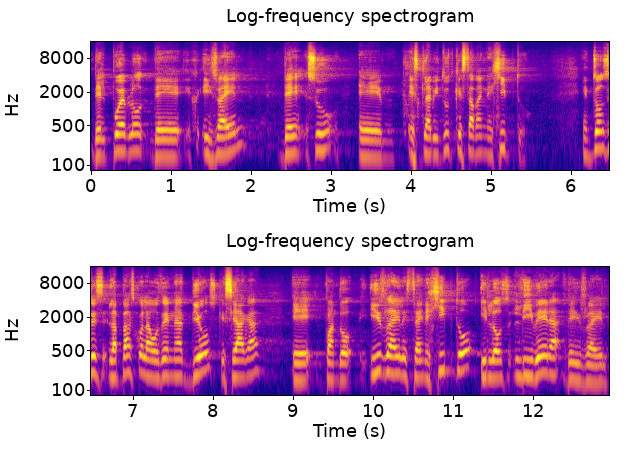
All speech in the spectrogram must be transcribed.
del pueblo de Israel de su eh, esclavitud que estaba en Egipto. Entonces la Pascua la ordena Dios que se haga eh, cuando Israel está en Egipto y los libera de Israel.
